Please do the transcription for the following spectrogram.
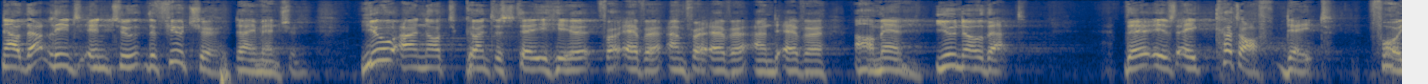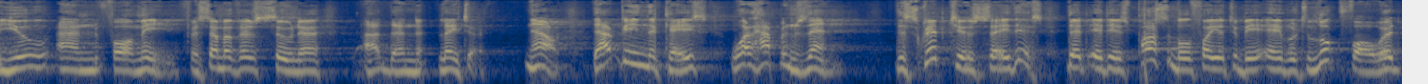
Now that leads into the future dimension. You are not going to stay here forever and forever and ever. Amen. You know that. There is a cutoff date for you and for me. For some of us sooner uh, than later. Now, that being the case, what happens then? The scriptures say this, that it is possible for you to be able to look forward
